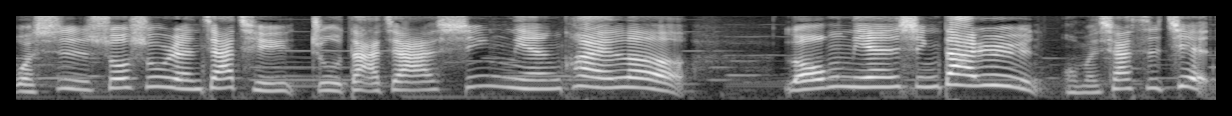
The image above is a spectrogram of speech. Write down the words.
我是说书人佳琪，祝大家新年快乐，龙年行大运，我们下次见。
